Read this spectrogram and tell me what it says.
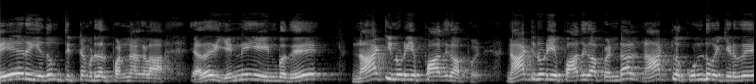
வேறு எதுவும் திட்டமிடுதல் பண்ணாங்களா? அதாவது என்ஐஏ என்பது நாட்டினுடைய பாதுகாப்பு. நாட்டினுடைய பாதுகாப்பு என்றால் நாட்டில் கொண்டு வைக்கிறது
